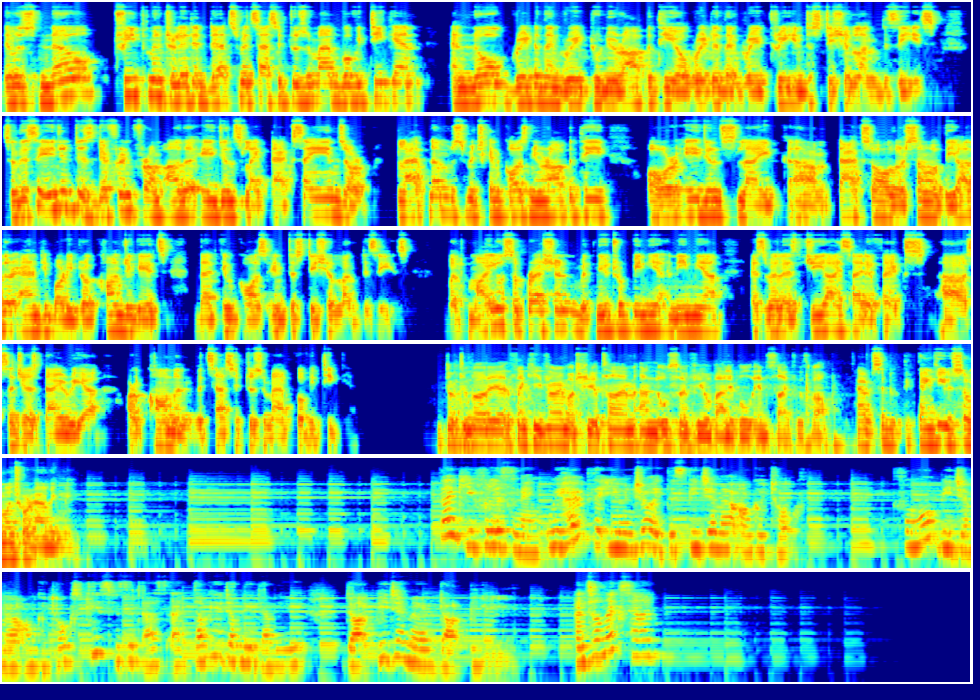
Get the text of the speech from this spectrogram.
There was no treatment related deaths with sacituzumab govitecan and no greater than grade 2 neuropathy or greater than grade 3 interstitial lung disease. So this agent is different from other agents like taxanes or platinums, which can cause neuropathy, or agents like um, Taxol or some of the other antibody drug conjugates that can cause interstitial lung disease. But myelosuppression with neutropenia, anemia, as well as GI side effects uh, such as diarrhea are common with sacituzumab govitecan. Dr. Bardia, thank you very much for your time and also for your valuable insight as well. Absolutely. Thank you so much for having me. Thank you for listening. We hope that you enjoyed this BGMO Onco Talk. For more BGMO Onco Talks, please visit us at www.bgmo.be. Until next time.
